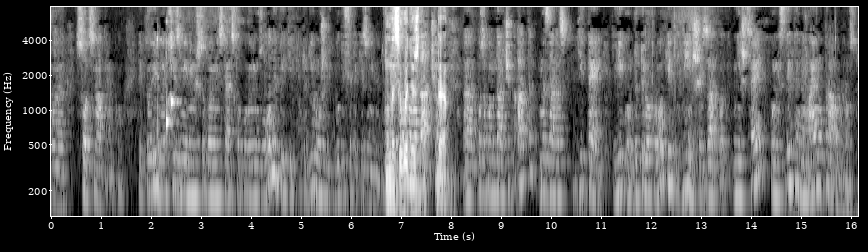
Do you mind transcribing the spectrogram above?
в соцнапрямку. Відповідно, ці зміни між собою міністерство повинні узгодити, і тільки тоді можуть відбутися такі зміни. Ну, на сьогодні ж да. е, по законодавчих актах ми зараз дітей віком до трьох років в інший заклад, ніж цей, помістити не маємо права просто.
